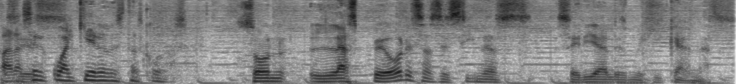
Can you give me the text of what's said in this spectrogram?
para hacer cualquiera de estas cosas. Son las peores asesinas seriales mexicanas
